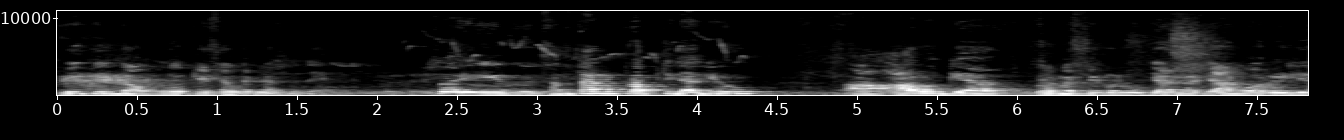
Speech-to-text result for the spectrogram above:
ಪ್ರೀತಿಯಿಂದ ಅವರು ಲೋಕೇಶ್ ಅಂತ ಕರೆದಿದೆ ಸೊ ಈ ಸಂತಾನ ಪ್ರಾಪ್ತಿಗಾಗಿಯೂ ಆ ಆರೋಗ್ಯ ಸಮಸ್ಯೆಗಳು ಜನ ಜಾನುವಾರು ಇಲ್ಲಿ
